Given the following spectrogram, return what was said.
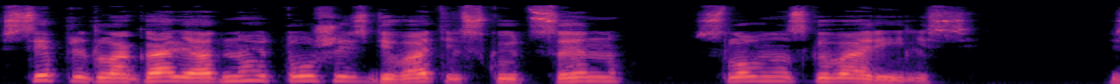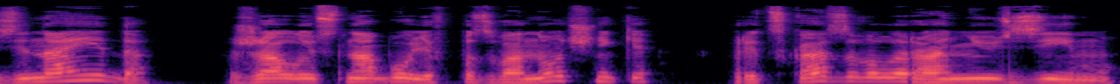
Все предлагали одну и ту же издевательскую цену, словно сговорились. Зинаида, жалуясь на боли в позвоночнике, предсказывала раннюю зиму.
